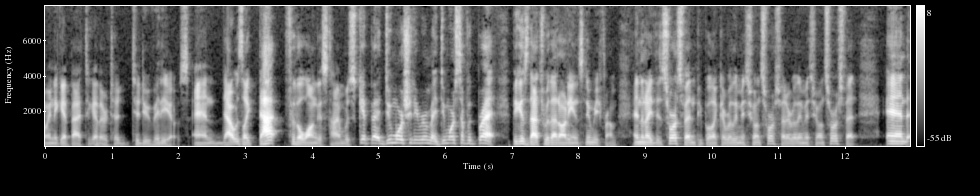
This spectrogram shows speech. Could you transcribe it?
going to get back together to, to do videos? And that was like that for the longest time was get back, do more shitty roommate, do more stuff with Brett because that's where that audience knew me from. And then I did SourceFed and people were like, I really miss you on SourceFed. I really miss you on SourceFed. And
